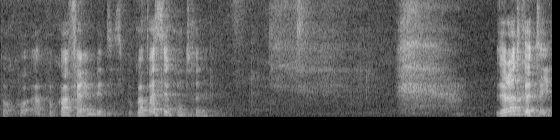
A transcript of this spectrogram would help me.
Pourquoi? Ah, Pourquoi faire une bêtise? Pourquoi pas se contrôler de l'autre côté,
